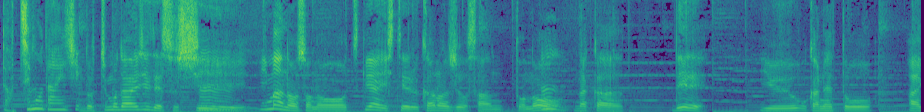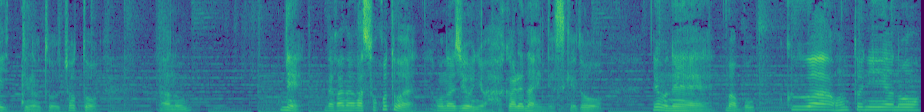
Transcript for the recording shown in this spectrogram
どっちも大事。どっちも大事ですし、うん、今のそのお付き合いしている彼女さんとの中でいうお金と愛っていうのとちょっとあのねなかなかそことは同じようには測れないんですけどでもね、まあ、僕は本当にあの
